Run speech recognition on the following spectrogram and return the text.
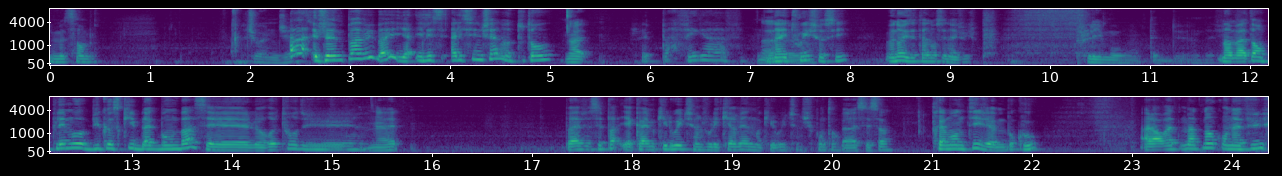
il me semble. Joan Jett. Ah, j'ai même pas vu, bah il y a Alice in Chains tout en haut. Ouais. J'avais pas fait gaffe. Ouais, Nightwish aussi. Euh, non, ils étaient annoncés Nightwish. Pff. Plémo, en tête de. Non mais attends, Plémo, Bukowski, Black Bomba, c'est le retour du. Ouais, Bah je sais pas, il y a quand même Killwitch, hein. je voulais qu'il revienne moi Killwitch, hein. je suis content. bah c'est ça. Tremonti, j'aime beaucoup. Alors ma- maintenant qu'on a vu,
